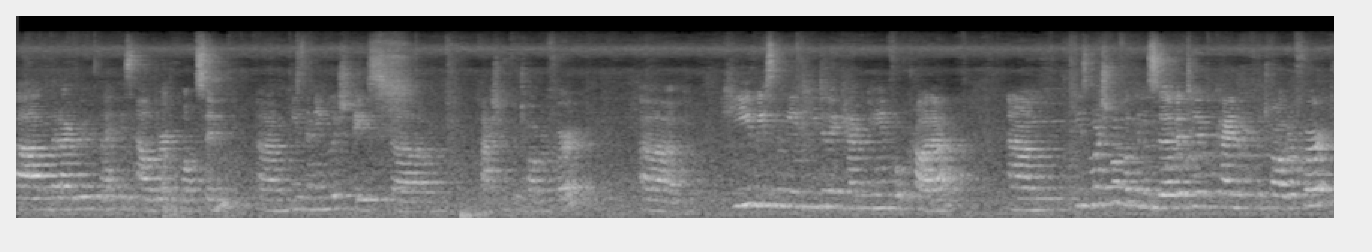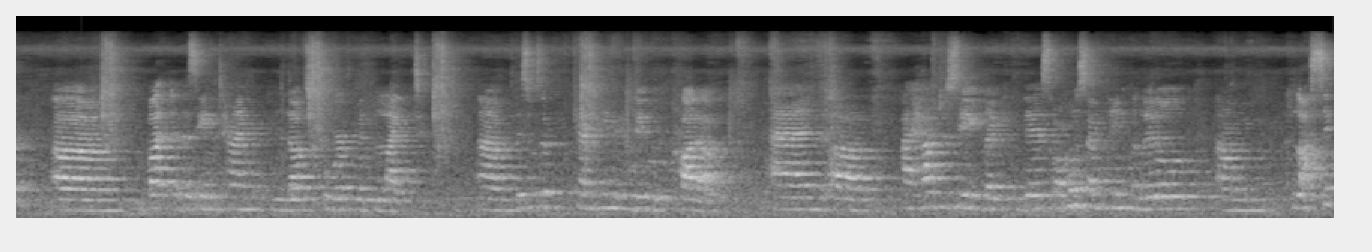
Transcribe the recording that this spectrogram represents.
um, that I really like is Albert Watson. Um, he's an English-based um, fashion photographer. Uh, he recently he did a campaign for Prada. Um, he's much more of a conservative kind of photographer, um, but at the same time loves to work with light. This was a campaign that he did with Prada, and uh, I have to say, like, there's almost something a little classic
